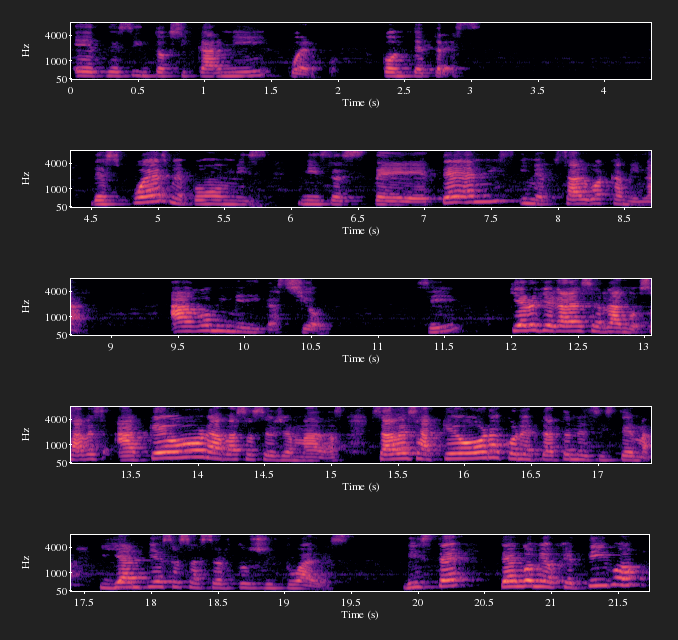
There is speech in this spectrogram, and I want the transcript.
eh, desintoxicar mi cuerpo con T3. Después me pongo mis mis este, tenis y me salgo a caminar. Hago mi meditación, ¿sí? quiero llegar a ese rango. Sabes a qué hora vas a hacer llamadas, sabes a qué hora conectarte en el sistema y ya empiezas a hacer tus rituales. ¿Viste? Tengo mi objetivo,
